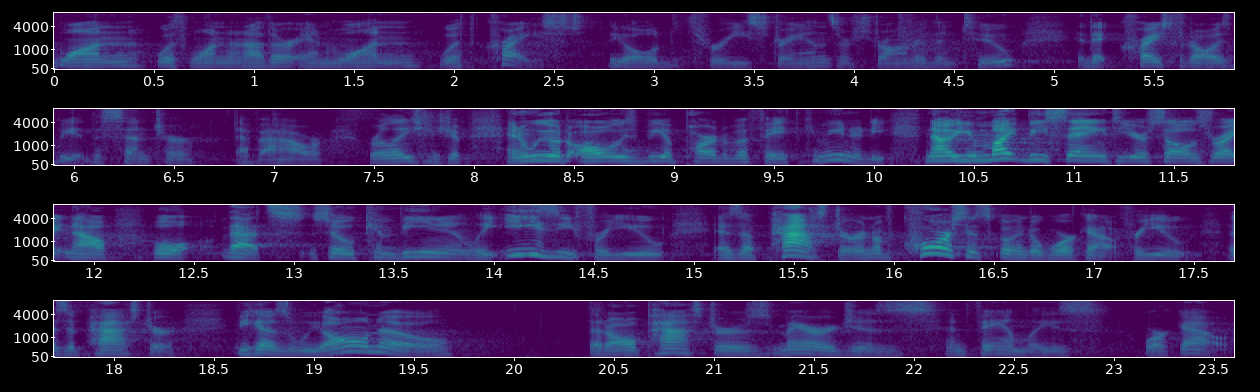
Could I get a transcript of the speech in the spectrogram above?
one with one another and one with Christ. The old three strands are stronger than two, that Christ would always be at the center of our relationship. And we would always be a part of a faith community. Now, you might be saying to yourselves right now, well, that's so conveniently easy for you as a pastor. And of course, it's going to work out for you as a pastor, because we all know that all pastors' marriages and families work out.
